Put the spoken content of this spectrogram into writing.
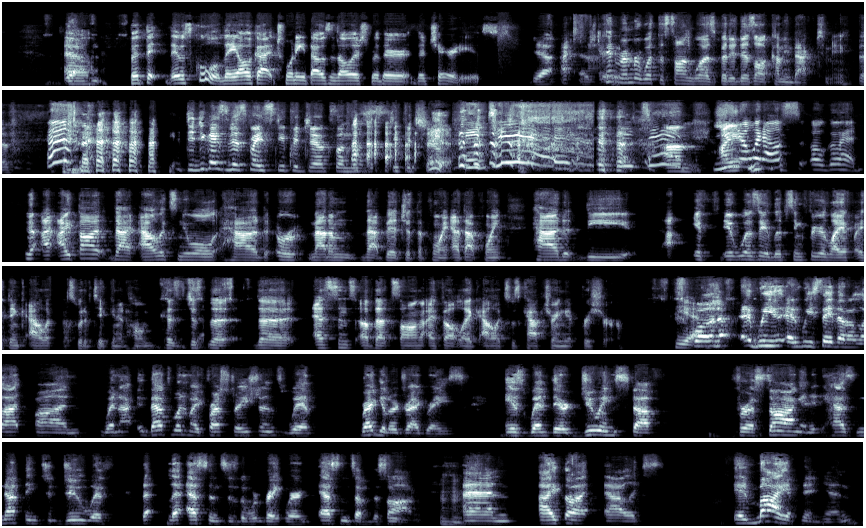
Yeah. Um, but th- it was cool. They all got twenty thousand dollars for their their charities. Yeah. I, That's I great. couldn't remember what the song was, but it is all coming back to me. Did you guys miss my stupid jokes on this stupid show? they did. They did. Um, you I- know what else? Oh, go ahead. Yeah, I, I thought that Alex Newell had, or Madam that bitch at the point at that point had the. uh, If it was a lip sync for your life, I think Alex would have taken it home because just the the essence of that song, I felt like Alex was capturing it for sure. Yeah. Well, and, we and we say that a lot on when I. That's one of my frustrations with regular Drag Race is when they're doing stuff for a song and it has nothing to do with the, the essence is the word, great word essence of the song. Mhm. And I thought Alex, in my opinion,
